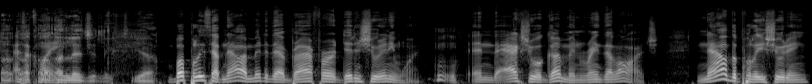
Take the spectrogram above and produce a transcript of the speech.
uh, That's a uh, claim. allegedly. Yeah. But police have now admitted that Bradford didn't shoot anyone, and the actual gunman reigns at large. Now the police shooting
